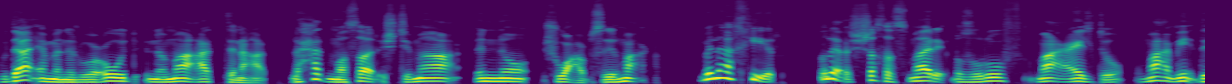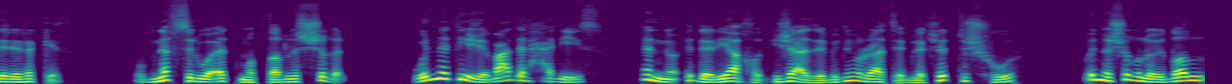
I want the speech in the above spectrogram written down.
ودائما الوعود إنه ما عاد تنعاد لحد ما صار اجتماع إنه شو عم بصير معك. بالأخير طلع الشخص مارق بظروف مع عيلته وما عم يقدر يركز وبنفس الوقت مضطر للشغل. والنتيجة بعد الحديث إنه قدر ياخد إجازة بدون راتب لثلاث شهور وإنه شغله يضل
